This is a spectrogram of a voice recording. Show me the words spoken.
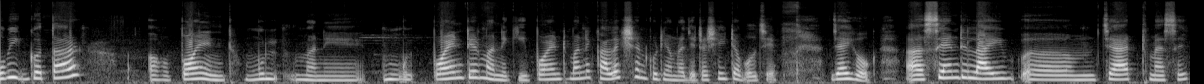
অভিজ্ঞতার পয়েন্ট মূল মানে পয়েন্টের মানে কি? পয়েন্ট মানে কালেকশন করি আমরা যেটা, সেইটা বলছে। যাই হোক সেন্ড লাইভ চ্যাট মেসেজ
